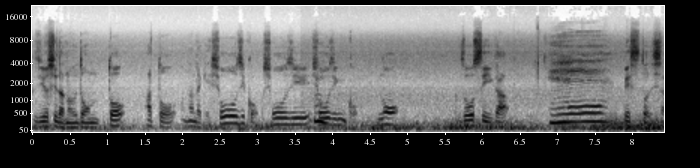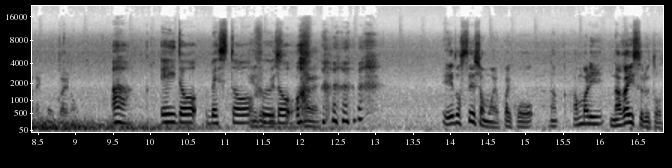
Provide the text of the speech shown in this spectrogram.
富士吉田のうどんとあとなんだっけ精進湖。精進精進湖の雑炊がへえベストでしたね今回の。あエイドベストエイフードベスト。はい、エイドステーションもやっぱりこうなんかあんまり長いすると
